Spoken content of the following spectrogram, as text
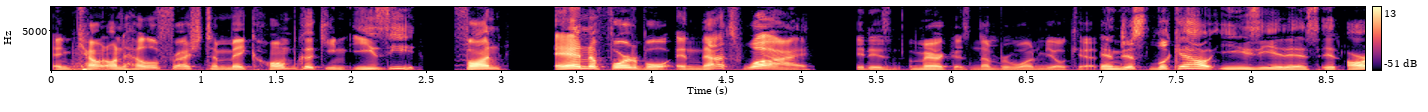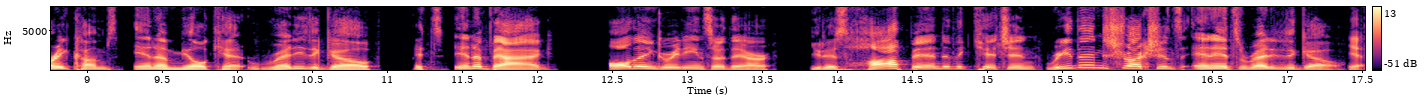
and count on HelloFresh to make home cooking easy, fun, and affordable. And that's why it is America's number one meal kit. And just look at how easy it is. It already comes in a meal kit, ready to go. It's in a bag. All the ingredients are there. You just hop into the kitchen, read the instructions, and it's ready to go. Yeah,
